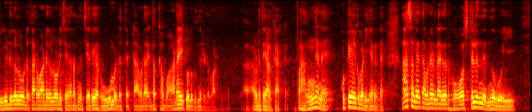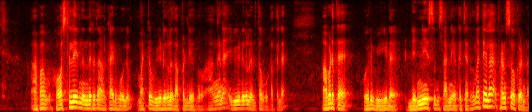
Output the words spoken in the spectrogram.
വീടുകളോട് തറവാടുകളോട് ചേർന്ന് ചെറിയ റൂം എടുത്തിട്ട് അവിടെ ഇതൊക്കെ വാടകയ്ക്ക് കൊടുക്കുന്നൊരു ഇടപാടുണ്ട് അവിടുത്തെ ആൾക്കാർക്ക്. അപ്പോൾ അങ്ങനെ കുട്ടികൾക്ക് പഠിക്കാനുണ്ട്. ആ സമയത്ത് അവിടെ ഉണ്ടായിരുന്നൊരു ഹോസ്റ്റലിൽ നിന്ന് പോയി അപ്പം ഹോസ്റ്റലിൽ നിന്നിരുന്ന ആൾക്കാർ പോലും മറ്റു വീടുകൾ തപ്പേണ്ടി വന്നു. അങ്ങനെ വീടുകൾ എടുത്ത കൂട്ടത്തിൽ അവിടുത്തെ ഒരു വീട് ഡെന്നീസും സണ്ണിയൊക്കെ ചേർന്ന് മറ്റേ ചില ഫ്രണ്ട്സും ഒക്കെ ഉണ്ട്.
